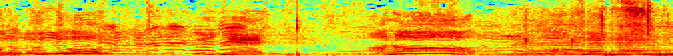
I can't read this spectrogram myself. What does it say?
Ano, Dando! Klidně! Ano! Dobře!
